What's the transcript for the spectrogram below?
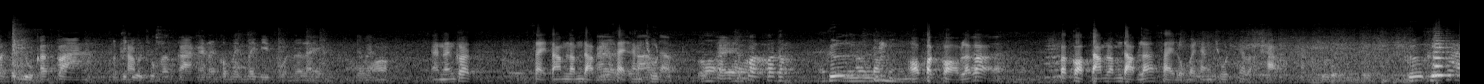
มันจะอยู่กลางๆมันจะอยู่ช่วงกลางๆอันนั้นก็ไม่ไม่มีผลอะไรใช่ไหมอ๋ออันนั้นก็ใส่ตามลำดับหรือใส่ทั้งชุดเออก็ก็ต้องคืออ๋อประกอบแล้วก็ ประกอบตามลำดับแล้วใส่ลงไปทั้งชุดใช่ป่ะครับคือคือถ้า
